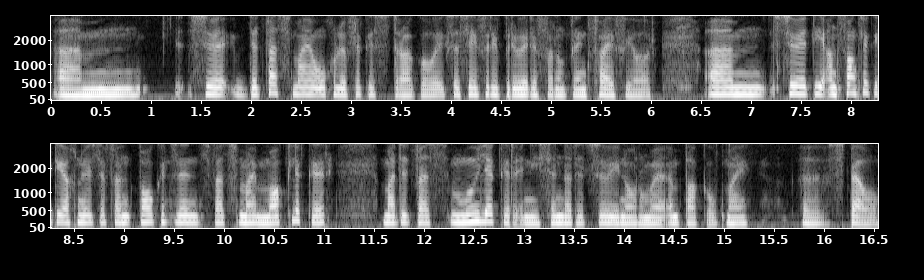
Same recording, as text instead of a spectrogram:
Ehm um, so dit was my ongelooflike struggle. Ek sou sê vir die periode van omtrent 5 jaar. Ehm um, so die aanvanklike diagnose van Parkinsons was vir my makliker, maar dit was moeiliker in die sin dat dit so enorme impak op my uh, spel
